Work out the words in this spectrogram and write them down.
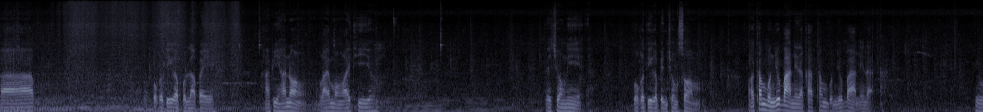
ครับ ปกติกับผลเราไป หาพี่หาน้องหลายมองหลายทีอยู่แต่ช่วงนี้ปกติก็เป็นช่วงซ้อมอ๋อทำบุญยู่บ้านนี่แหละครับทำบุญยู่บ้านนี่แหละ อยู่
